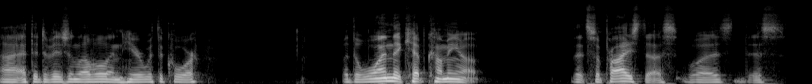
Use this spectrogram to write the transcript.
uh, at the division level and here with the Corps. But the one that kept coming up that surprised us was this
